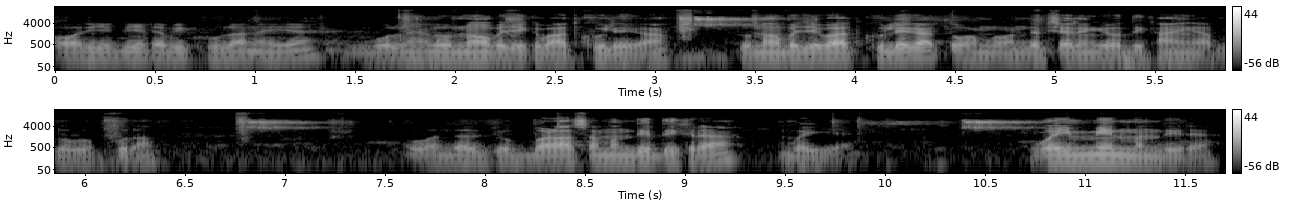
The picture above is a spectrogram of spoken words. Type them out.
और ये गेट अभी खुला नहीं है। बोल रहे हैं लोग नौ बजे के बाद खुलेगा। तो नौ बजे बाद खुलेगा तो हम लोग अंदर चलेंगे और दिखाएँगे आप लोगों को पूरा। वो अंदर जो बड़ा सा मंदिर दिख रहा है, वही है। वही मेन मंदिर है.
